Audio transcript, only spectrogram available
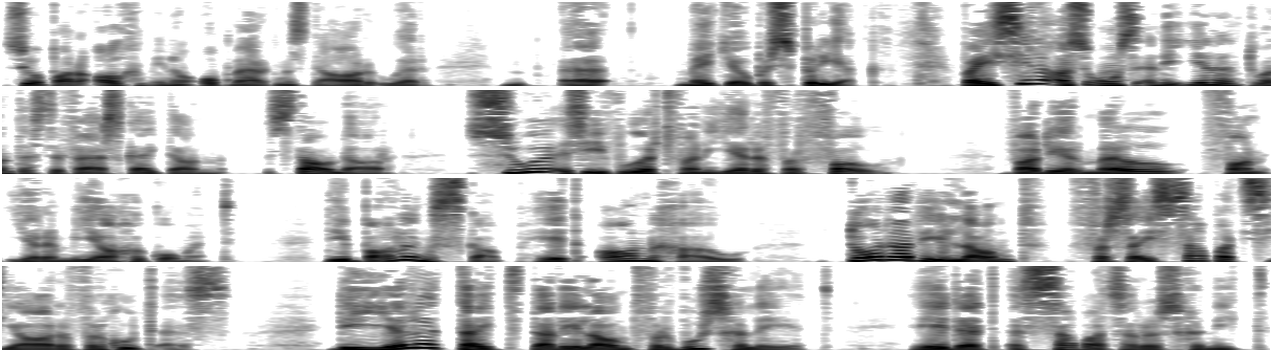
so 'n paar algemene opmerkings daaroor uh met jou bespreek. Want jy sien as ons in die 21ste vers kyk dan staan daar: So is die woord van die Here vervul wat deur middel van Jeremia gekom het. Die ballingskap het aangehou totdat die land vir sy sabbatsjare vergoed is. Die hele tyd dat die land verwoes gelê het, het dit 'n sabbatsrus geniet,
